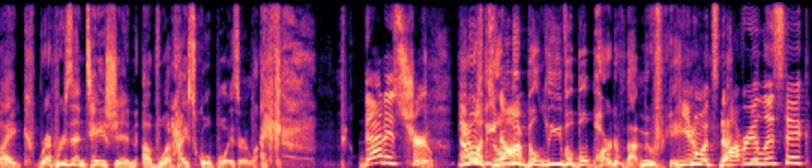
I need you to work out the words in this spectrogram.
like representation of what high school boys are like. That is true. You That know what's the only not believable part of that movie. you know what's not realistic?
